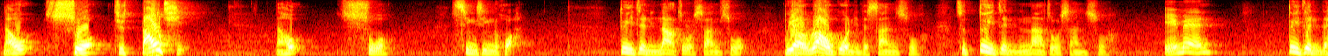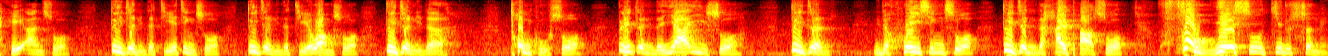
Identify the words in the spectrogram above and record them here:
然后说，就是导起，然后说信心的话，对着你那座山说。不要绕过你的山说，是对着你的那座山说，Amen。对着你的黑暗说，对着你的捷径说，对着你的绝望说，对着你的痛苦说，对着你的压抑说，对着你的灰心说，对着你的害怕说，奉耶稣基督圣名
